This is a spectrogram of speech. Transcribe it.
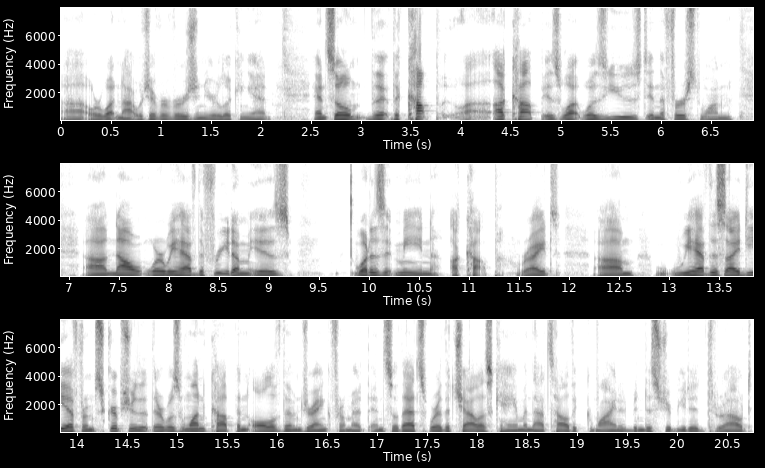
uh, or whatnot, whichever version you're looking at. And so the the cup, uh, a cup, is what was used in the first one. Uh, now, where we have the freedom is, what does it mean, a cup, right? Um, we have this idea from Scripture that there was one cup and all of them drank from it. And so that's where the chalice came, and that's how the wine had been distributed throughout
